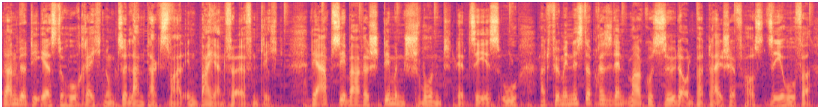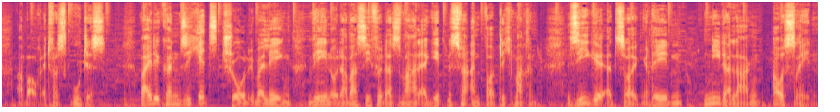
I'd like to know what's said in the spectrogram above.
Dann wird die erste Hochrechnung zur Landtagswahl in Bayern veröffentlicht. Der absehbare Stimmenschwund der CSU hat für Ministerpräsident Markus Söder und Parteichef Horst Seehofer aber auch etwas Gutes. Beide können sich jetzt schon überlegen, wen oder was sie für das Wahlergebnis verantwortlich machen. Siege erzeugen Reden, Niederlagen Ausreden.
